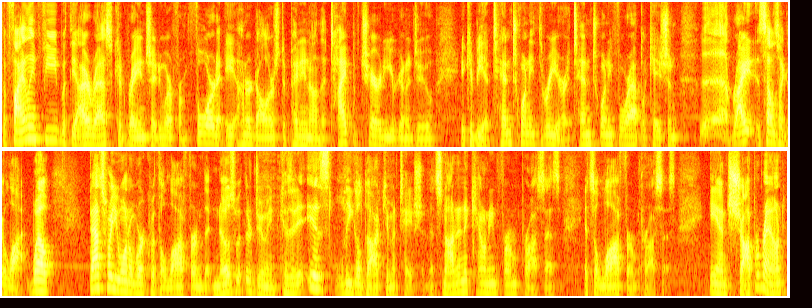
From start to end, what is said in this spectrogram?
The filing fee with the IRS could range anywhere from four to $800 depending on the type of charity you're gonna do. It could be a 1023 or a 1024 application, Ugh, right? It sounds like a lot. Well, that's why you want to work with a law firm that knows what they're doing because it is legal documentation. It's not an accounting firm process, it's a law firm process. And shop around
